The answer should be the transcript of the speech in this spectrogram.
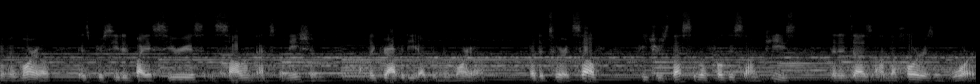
Memorial is preceded by a serious and solemn explanation of the gravity of the memorial, but the tour itself features less of a focus on peace than it does on the horrors of war.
